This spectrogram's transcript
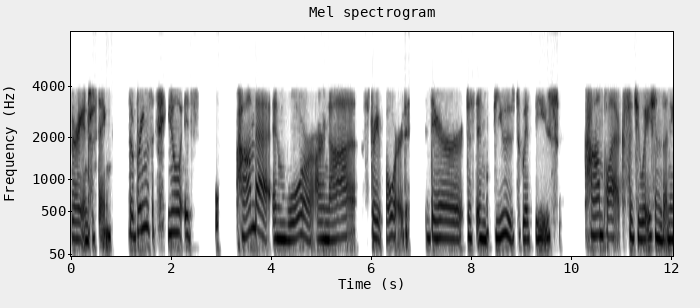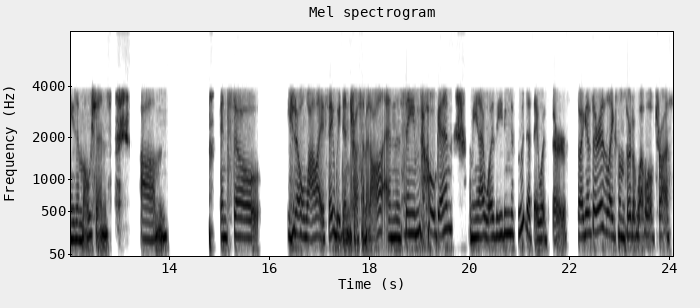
Very interesting. So it brings, you know, it's combat and war are not straightforward. They're just infused with these complex situations and these emotions. Um, and so, you know, while I say we didn't trust them at all, and the same token, I mean, I was eating the food that they would serve. So I guess there is like some sort of level of trust.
